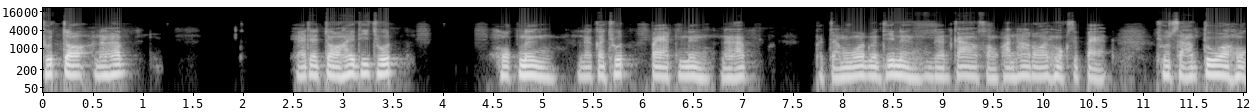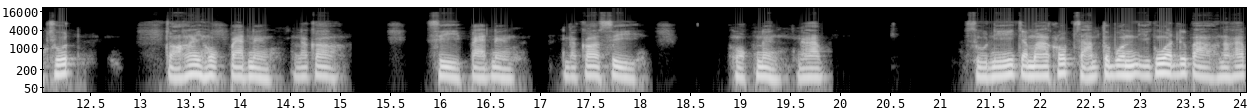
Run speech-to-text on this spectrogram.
ชุดเจาะนะครับแอดจะเจาะให้ที่ชุดหกหนึ่งแล้วก็ชุดแปดหนึ่งนะครับ ประจำงวดวันที่หนึ่งเดือนเก้าสองพันห้าร้อยหกสิบแปดชุดสามตัวหกชุดเจาะให้หกแปดหนึ่งแล้วก็ สี่แปดหนึ่งแล้วก็สี่หกหนึ่งนะครับ สูตรนี้จะมาครบสามตัวบนอีกงวดหรือเปล่านะครับ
